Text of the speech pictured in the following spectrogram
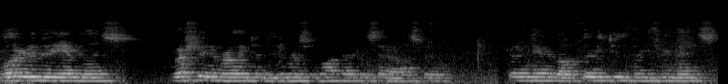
Loaded into the ambulance, rushed into Burlington, the University of Vermont Medical Center Hospital. Got in there in about 32, 33 minutes.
